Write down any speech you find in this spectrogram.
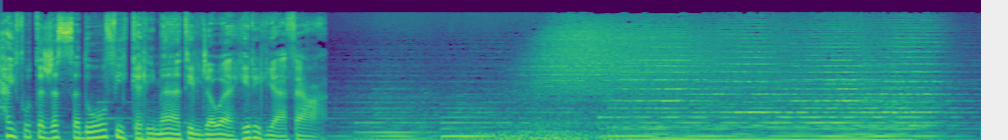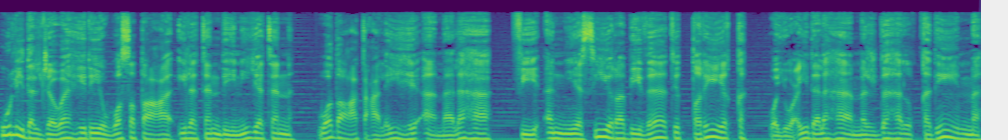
حيث تجسدوا في كلمات الجواهر اليافع ولد الجواهري وسط عائلة دينية وضعت عليه آمالها في أن يسير بذات الطريق ويعيد لها مجدها القديم.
